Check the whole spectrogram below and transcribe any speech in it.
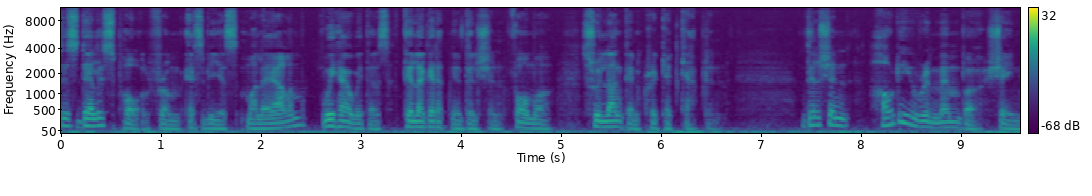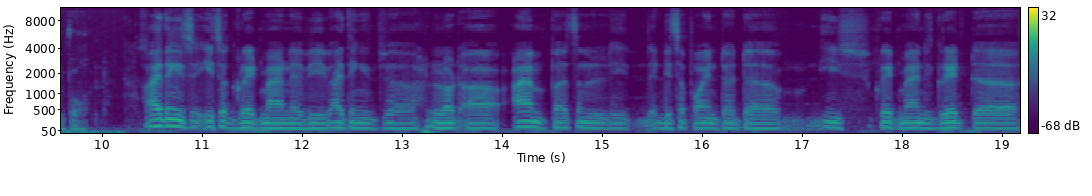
is Delis Paul from SBS Malayalam. We have with us Tillakaratne Dilshan, former Sri Lankan cricket captain. Dilshan, how do you remember Shane Warne? I think he's, he's a great man. Uh, We, I think it's a lot. Uh, I am personally disappointed. Uh, he's great man. He's great uh,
